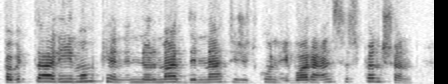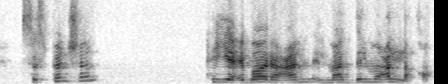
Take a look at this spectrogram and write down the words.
فبالتالي ممكن إنه المادة الناتجة تكون عبارة عن suspension. Suspension هي عبارة عن المادة المعلقة.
